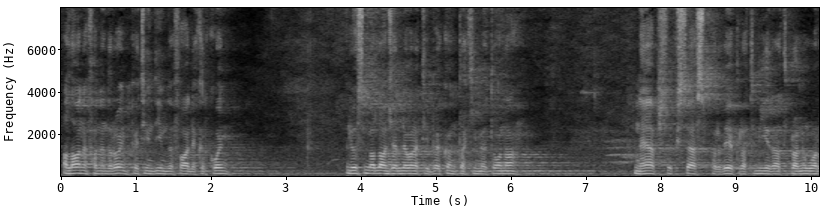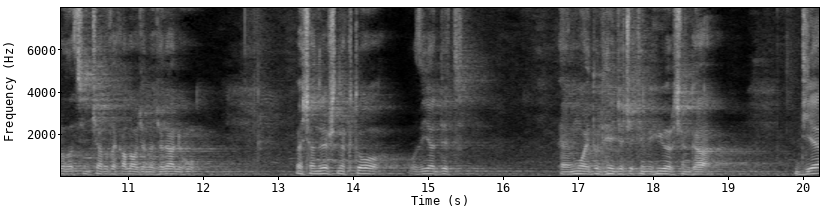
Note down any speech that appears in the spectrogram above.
Allahun e falënderojmë, prej tij ndihmë dhe falje kërkojmë. Lusim Allahun xhelle ue ala t'i bekon takimet tona. Na jep sukses për vepra të mira, të pranuara dhe të sinqerta tek Allahu xhelle xhelaluhu. Veçanërisht në këto 10 ditë e muajit Dhulhixhe që kemi hyrë që nga dje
